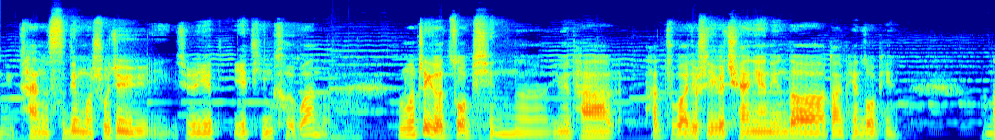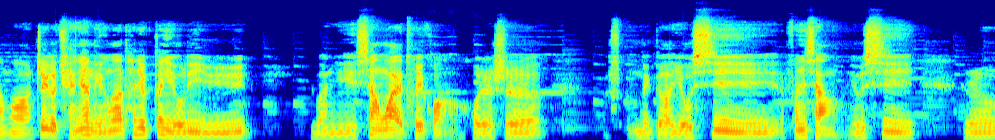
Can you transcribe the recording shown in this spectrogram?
你看 Steam 数据，其实也也挺可观的。那么这个作品呢，因为它它主要就是一个全年龄的短片作品。那么这个全年龄呢，它就更有利于，对吧？你向外推广，或者是那个游戏分享，游戏就是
